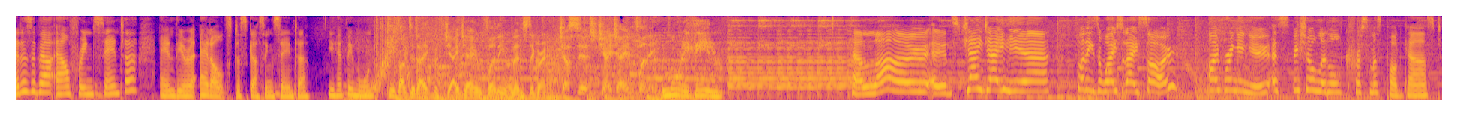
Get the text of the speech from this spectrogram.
It is about our friend Santa, and there are adults discussing Santa. You have been warned. Keep up to date with JJ and Flinny on Instagram. Just search JJ and Flinny. More FM. Hello, it's JJ here. Flinny's away today, so I'm bringing you a special little Christmas podcast.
